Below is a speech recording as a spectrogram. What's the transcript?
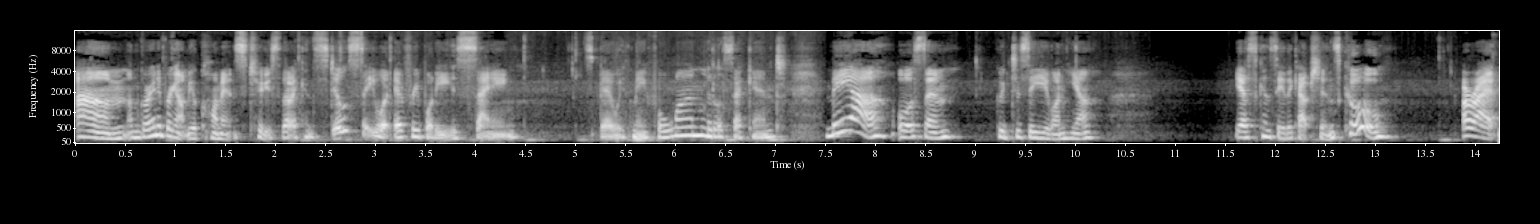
um, I'm going to bring up your comments too so that I can still see what everybody is saying. Just bear with me for one little second. Mia, awesome. Good to see you on here. Yes, can see the captions. Cool. All right.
